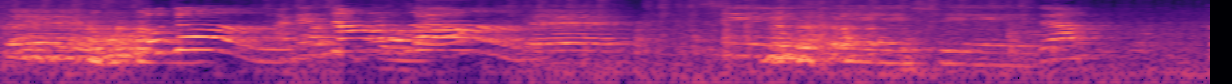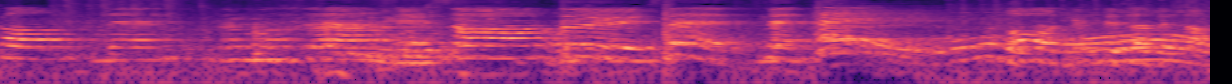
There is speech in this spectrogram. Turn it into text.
네. 도전! 알겠죠? 네. 시, 시작. 꺼낸 내 옷장에서 둘, 셋, 넷, hey! 어, 됐다, 됐다.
